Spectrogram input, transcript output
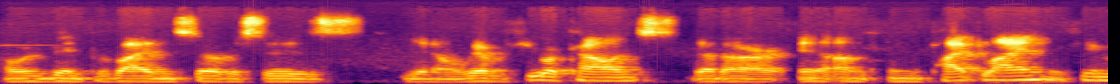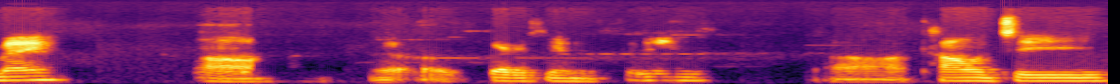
and we've been providing services. You know, we have a few accounts that are in, um, in the pipeline, if you may, um, uh, servicing cities, uh, county,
